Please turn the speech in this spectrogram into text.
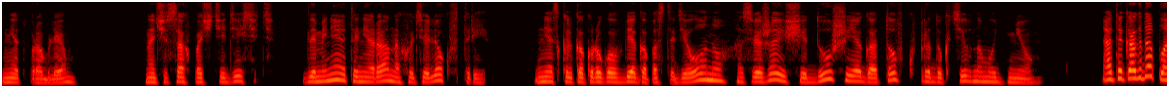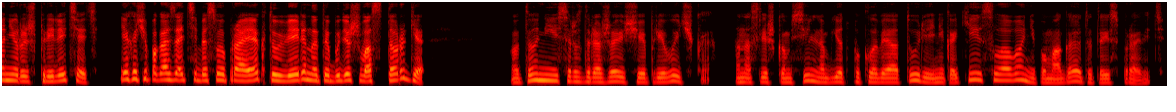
Нет проблем. На часах почти десять. Для меня это не рано, хоть и лег в три. Несколько кругов бега по стадиону, освежающий душ, и я готов к продуктивному дню. «А ты когда планируешь прилететь? Я хочу показать тебе свой проект, уверена, ты будешь в восторге». У Тони есть раздражающая привычка. Она слишком сильно бьет по клавиатуре, и никакие слова не помогают это исправить.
